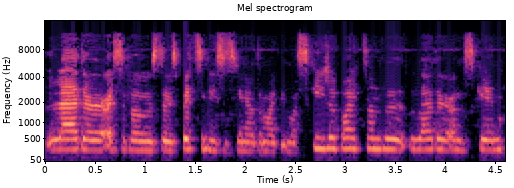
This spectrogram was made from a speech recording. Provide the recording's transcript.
Leather, I suppose, there's bits and pieces, you know, there might be mosquito bites on the leather, on the skin,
